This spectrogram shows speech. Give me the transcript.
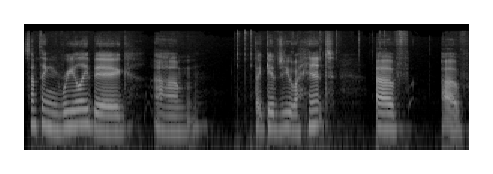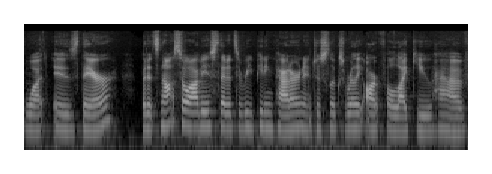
Something really big um, that gives you a hint of, of what is there, but it's not so obvious that it's a repeating pattern. It just looks really artful, like you have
